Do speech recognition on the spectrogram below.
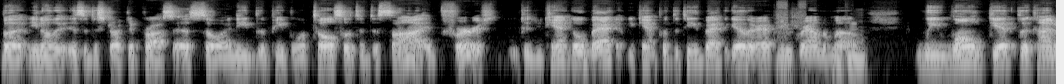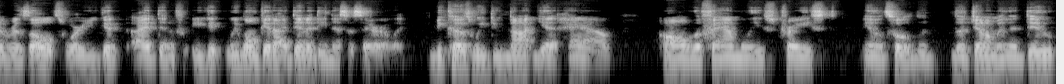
But you know, it's a destructive process, so I need the people of Tulsa to decide first because you can't go back, you can't put the teeth back together after you ground them up. Mm-hmm. We won't get the kind of results where you get identify. You get we won't get identity necessarily because we do not yet have all the families traced you know, so the, the gentlemen that do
